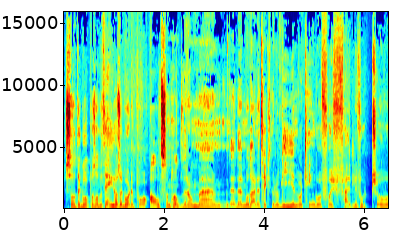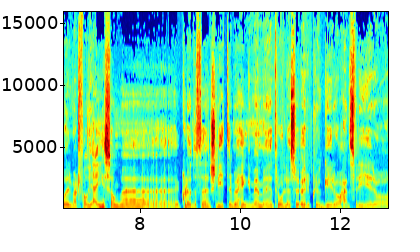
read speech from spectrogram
Så det går på sånne ting, og så går det på alt som handler om eh, den moderne teknologien, hvor ting går forferdelig fort, og hvor i hvert fall jeg som eh, klønete sliter med å henge med med trådløse øreplugger og handsfreer og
